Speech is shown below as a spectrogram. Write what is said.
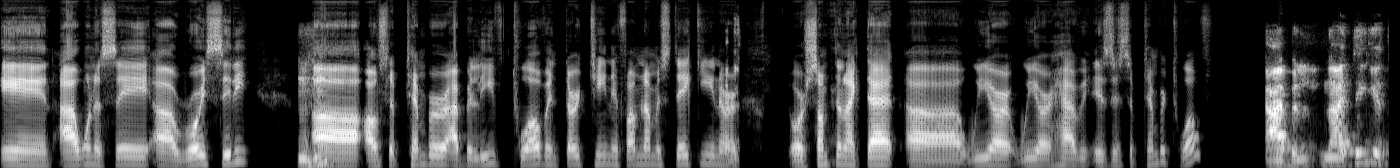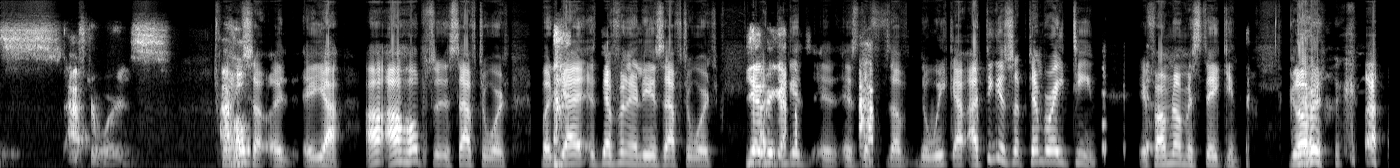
in, I want to say, uh, Royse City Mhm. uh, on September, I believe, 12 and 13, if I'm not mistaken, or or something like that. Uh, we are we are having. Is it September 12th? I believe no, I think it's afterwards. I hope. so- uh, uh, yeah, I, I hope so it's afterwards. But yeah, it definitely is afterwards. Yeah, I because think it's it's the, the the week. I think it's September 18th, if I'm not mistaken. Glory to God.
